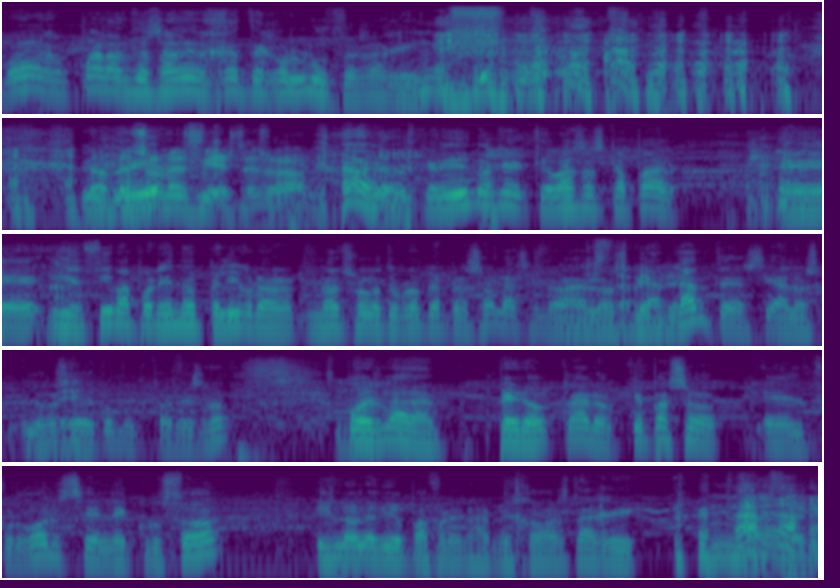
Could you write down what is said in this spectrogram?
bueno, paran de salir gente con luces aquí. ¿Dónde son las fiestas, no? Claro, creyendo que, que vas a escapar. Eh, y encima poniendo en peligro no solo tu propia persona, sino a los viandantes y a los, resto Hombre. de conductores, ¿no? Sí, pues nada, pero claro, ¿qué pasó? El furgón se le cruzó y no le dio para frenar, dijo hasta aquí. Hasta aquí.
